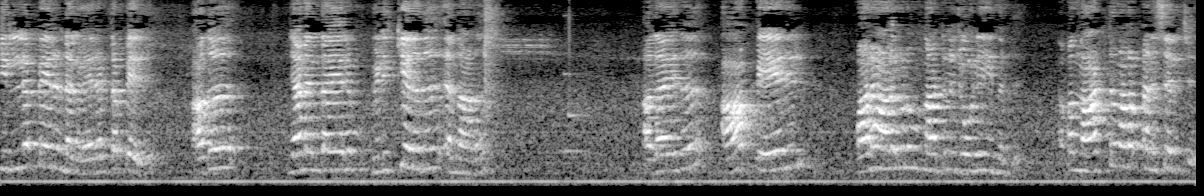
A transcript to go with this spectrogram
കില്ലപ്പേരുണ്ടല്ലോ ഇരട്ടപ്പേര്. അത് ഞാൻ എന്തായാലും വിളിക്കരുത് എന്നാണ്. അതായത് ആ പേരിൽ പല ആളുകളും നാട്ടിൽ ജോലി ചെയ്യുന്നുണ്ട്. അപ്പൊ നാട്ടു നടപ്പനുസരിച്ച്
